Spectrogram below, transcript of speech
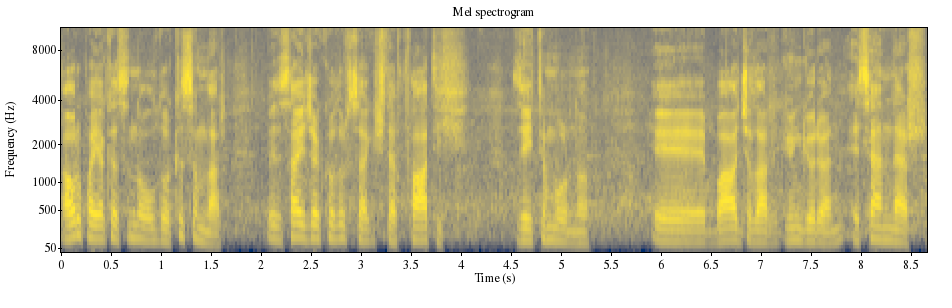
Avrupa yakasında olduğu kısımlar sayacak olursak işte Fatih, Zeytinburnu, Bağcılar, Güngören, Esenler,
